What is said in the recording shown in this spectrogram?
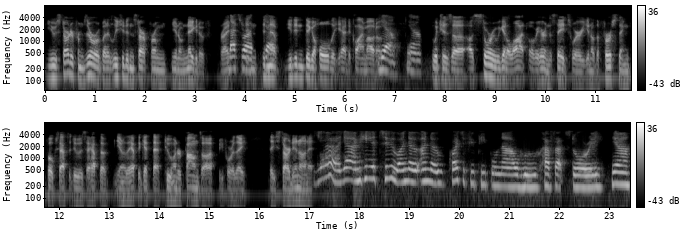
You started from zero, but at least you didn't start from you know negative right? That's you right. Didn't, didn't yeah. have, you didn't dig a hole that you had to climb out of. Yeah, yeah. Which is a, a story we get a lot over here in the states, where you know the first thing folks have to do is they have to, you know, they have to get that 200 pounds off before they they start in on it. Yeah, yeah, and here too, I know I know quite a few people now who have that story. Yeah.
